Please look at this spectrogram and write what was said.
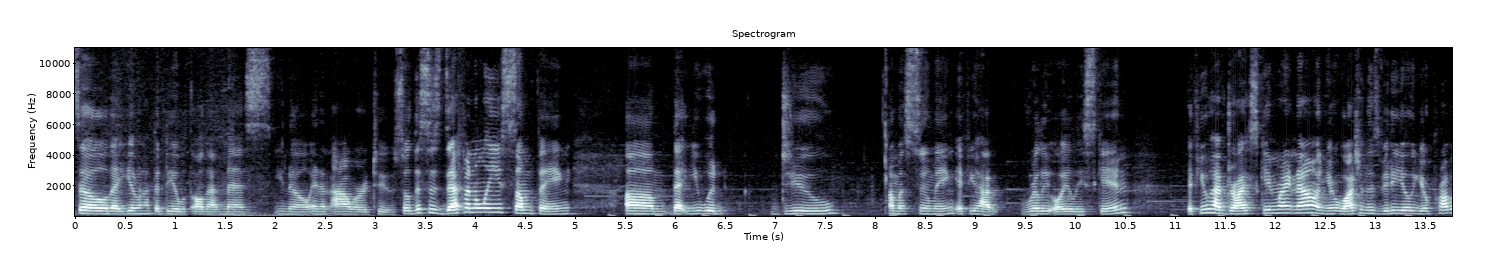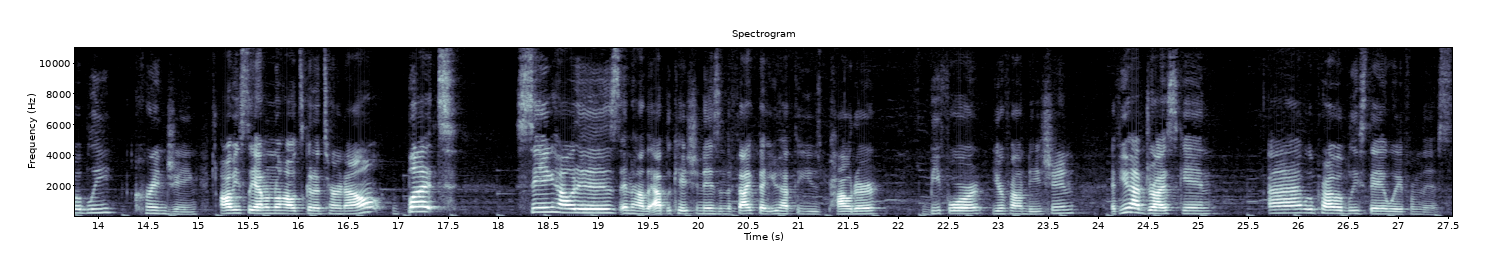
so that you don't have to deal with all that mess, you know, in an hour or two. So this is definitely something um, that you would do, I'm assuming, if you have really oily skin. If you have dry skin right now and you're watching this video, you're probably cringing. Obviously, I don't know how it's gonna turn out, but seeing how it is and how the application is and the fact that you have to use powder before your foundation, if you have dry skin, I would probably stay away from this.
